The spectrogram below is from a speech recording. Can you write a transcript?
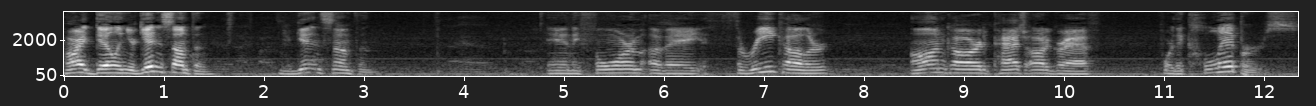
All right, Dylan, you're getting something. You're getting something in the form of a three-color on-card patch autograph for the Clippers.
